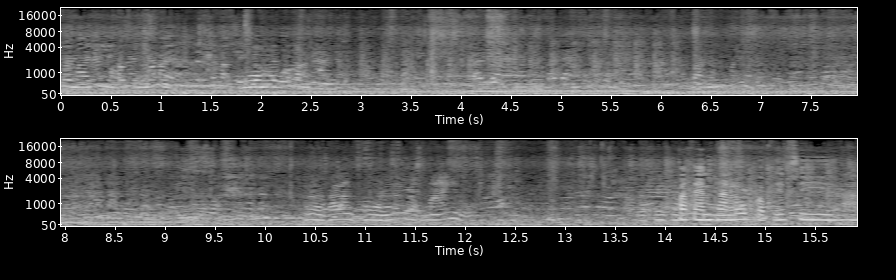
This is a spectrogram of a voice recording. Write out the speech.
กล้วยไม้ที่เขาซื้อมาให้ขนาดสีม่วง กำลังโผล่เรื่องดอกไม้อยู่ป้าแตนถ่ายรูปกับเอฟซีค่ะ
